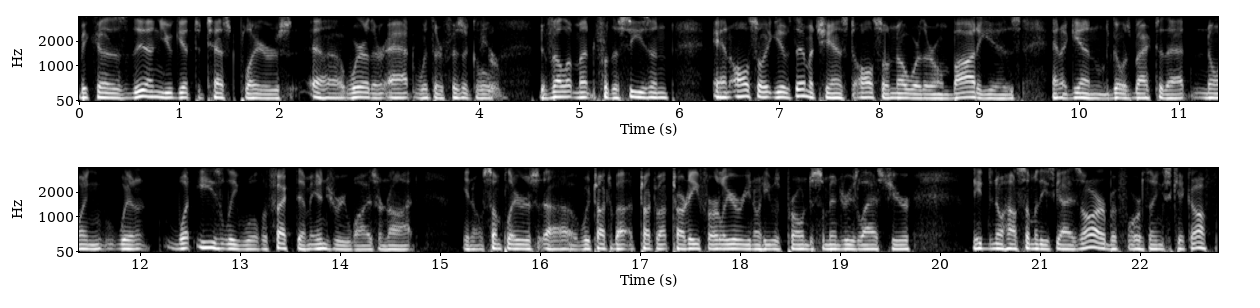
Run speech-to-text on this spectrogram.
because then you get to test players uh, where they're at with their physical sure. development for the season, and also it gives them a chance to also know where their own body is. And again, it goes back to that knowing when what easily will affect them injury wise or not. You know, some players uh, we talked about talked about Tardif earlier. You know, he was prone to some injuries last year. Need to know how some of these guys are before things kick off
